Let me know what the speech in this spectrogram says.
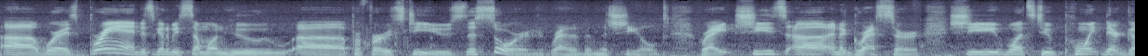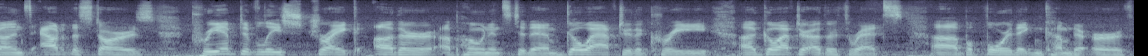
Uh, whereas Brand is going to be someone who uh, prefers to use the sword rather than the shield, right? She's uh, an aggressor. She wants to point their guns out at the stars, preemptively strike other opponents to them, go after the Kree, uh, go after other threats uh, before they can come to Earth.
